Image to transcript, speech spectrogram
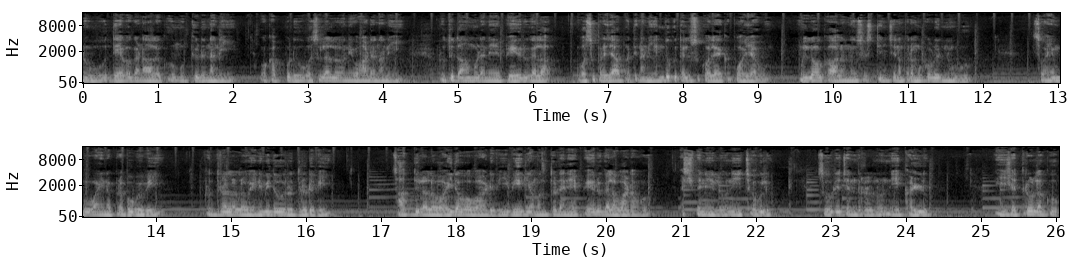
నువ్వు దేవగణాలకు ముఖ్యుడునని ఒకప్పుడు వసులలోని వాడనని ఋతుదాముడనే పేరు గల వసు ప్రజాపతినని ఎందుకు తెలుసుకోలేకపోయావు? ముల్లోకాలను సృష్టించిన ప్రముఖుడు నువ్వు. స్వయంభువైన ప్రభువువి రుద్రులలో ఎనిమిదవ రుద్రుడివి సాధ్యులలో ఐదవ వాడివి వీర్యవంతుడనే పేరు గలవాడవు. అశ్వినీలు నీ చెవులు సూర్యచంద్రులను నీ కళ్ళు. నీ శత్రువులకు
